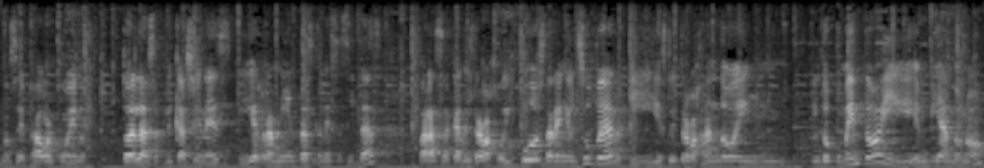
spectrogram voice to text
no sé, PowerPoint, todas las aplicaciones y herramientas que necesitas para sacar el trabajo. Y puedo estar en el súper y estoy trabajando en el documento y enviando, ¿no?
